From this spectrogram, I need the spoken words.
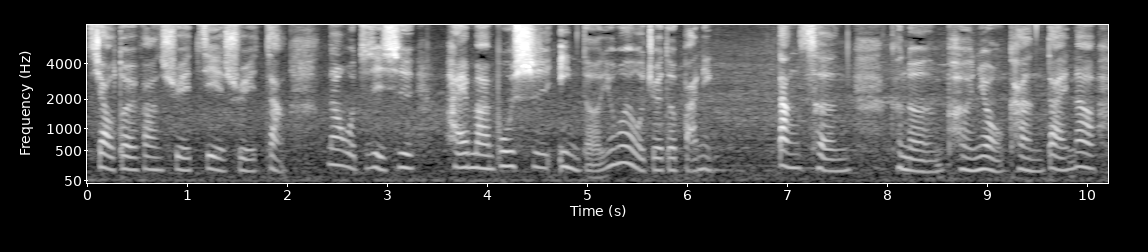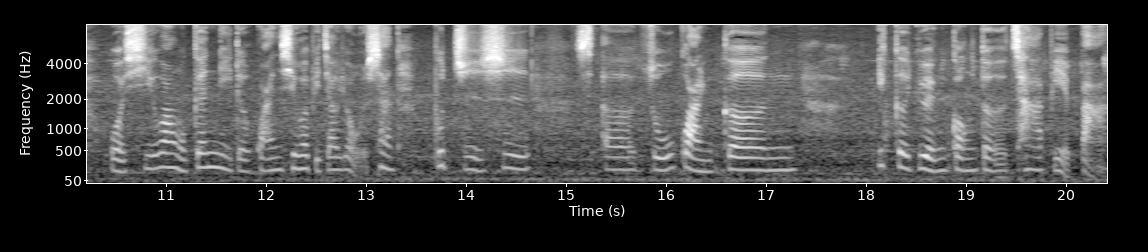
叫对方学姐学长。那我自己是还蛮不适应的，因为我觉得把你当成可能朋友看待。那我希望我跟你的关系会比较友善，不只是呃主管跟一个员工的差别吧。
